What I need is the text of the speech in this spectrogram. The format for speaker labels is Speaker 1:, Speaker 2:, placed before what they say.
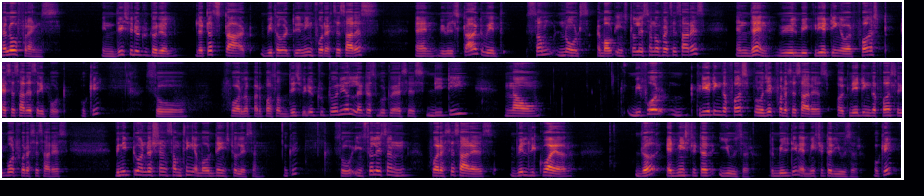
Speaker 1: Hello friends, in this video tutorial let us start with our training for SSRS and we will start with some notes about installation of SSRS and then we will be creating our first SSRS report okay. So for the purpose of this video tutorial let us go to SSDT. Now before creating the first project for SSRS or creating the first report for SSRS we need to understand something about the installation okay? So installation for ssrs will require the administrator user the built-in administrator user okay?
